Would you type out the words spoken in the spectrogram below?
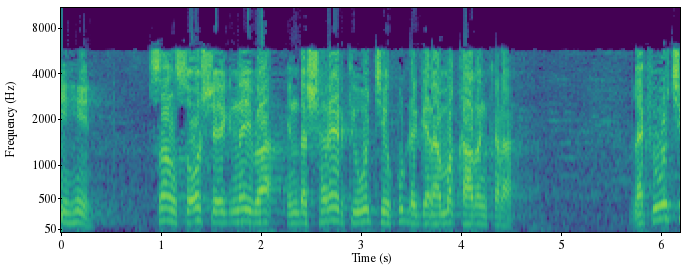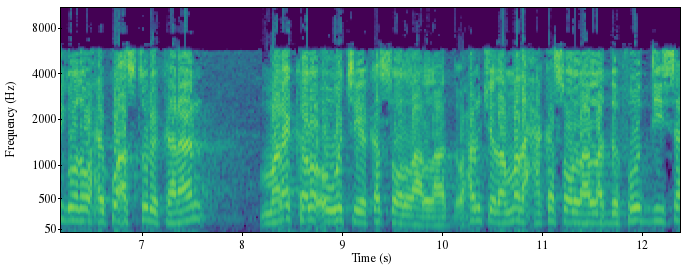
yihiin. Saan soo sheegnayba indhashareerkii wejiga ku dheganaa ma qaadan karaan. Laakiin wejigooda waxay ku asturi karaan mare kale oo wejiga ka soo laalaado. Waxaan u jeedaa madaxa ka soo laalaado foodiisa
